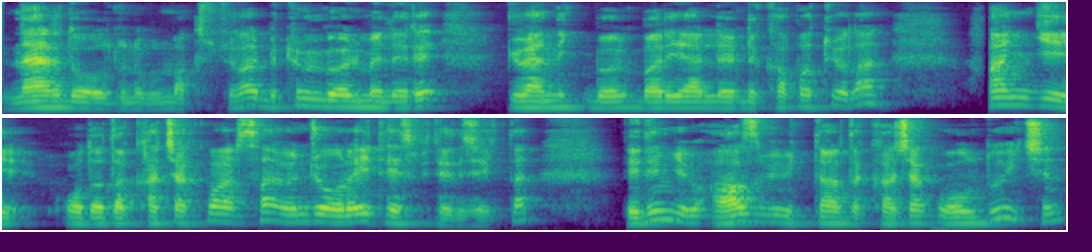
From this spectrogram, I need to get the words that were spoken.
Nerede olduğunu bulmak istiyorlar. Bütün bölmeleri, güvenlik bariyerlerini kapatıyorlar. Hangi odada kaçak varsa önce orayı tespit edecekler. Dediğim gibi az bir miktarda kaçak olduğu için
